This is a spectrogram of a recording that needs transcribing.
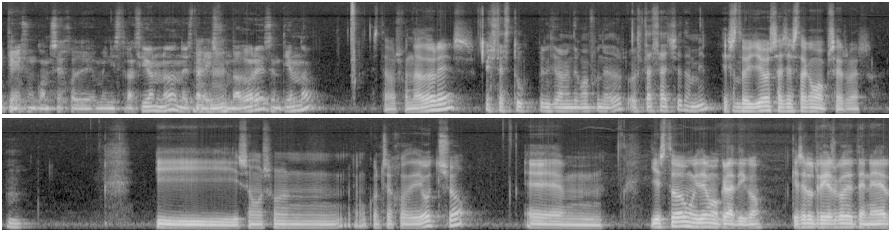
Y tenéis un consejo de administración, ¿no? Donde estaréis fundadores, entiendo. Estamos fundadores. ¿Estás tú principalmente como fundador? ¿O estás Sacho también? Estoy yo, Sasha está como observer. Mm. Y somos un, un consejo de ocho. eh, y es todo muy democrático, que es el riesgo de tener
